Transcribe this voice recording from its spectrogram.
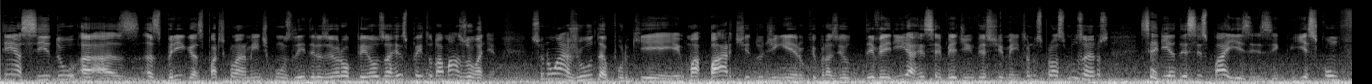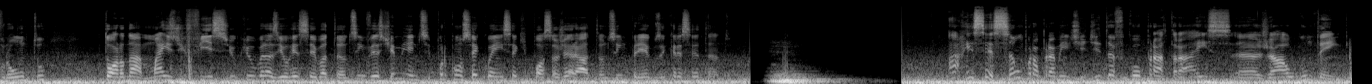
tenha sido as, as brigas, particularmente com os líderes europeus, a respeito da Amazônia. Isso não ajuda porque uma parte do dinheiro que o Brasil deveria receber de investimento nos próximos anos seria desses países e, e esse confronto torna mais difícil que o Brasil receba tantos investimentos e, por consequência, que possa gerar tantos empregos e crescer tanto. A recessão propriamente dita ficou para trás uh, já há algum tempo,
